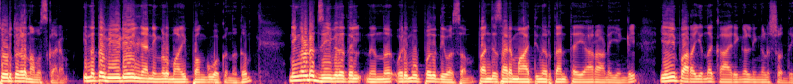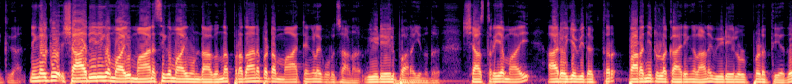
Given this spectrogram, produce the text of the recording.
സുഹൃത്തുക്കളെ നമസ്കാരം. ഇന്നത്തെ വീഡിയോയിൽ ഞാൻ നിങ്ങളുമായി പങ്കുവെക്കുന്നത് നിങ്ങളുടെ ജീവിതത്തിൽ നിന്ന് ഒരു മുപ്പത് ദിവസം പഞ്ചസാര മാറ്റി നിർത്താൻ തയ്യാറാണ് എങ്കിൽ ഇനി പറയുന്ന കാര്യങ്ങൾ നിങ്ങൾ ശ്രദ്ധിക്കുക. നിങ്ങൾക്ക് ശാരീരികമായും മാനസികമായും ഉണ്ടാകുന്ന പ്രധാനപ്പെട്ട മാറ്റങ്ങളെക്കുറിച്ചാണ് വീഡിയോയിൽ പറയുന്നത്. ശാസ്ത്രീയമായി ആരോഗ്യ വിദഗ്ധർ പറഞ്ഞിട്ടുള്ള കാര്യങ്ങളാണ് വീഡിയോയിൽ ഉൾപ്പെടുത്തിയത്.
